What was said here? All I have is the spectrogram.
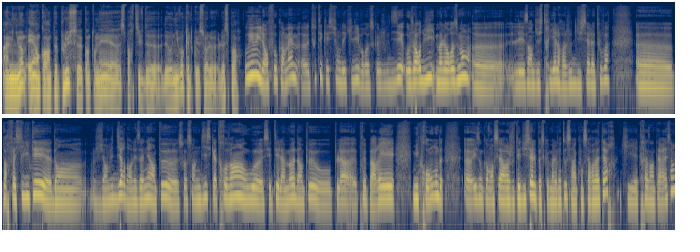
un minimum et encore un peu plus euh, quand on est euh, sportif de, haut niveau, quel que soit le, sport. Oui, oui, il en faut quand même. Euh, tout est question d'équilibre, ce que je vous disais. Aujourd'hui, malheureusement, les industriels rajoutent du sel à tout va. Par facilité, dans, j'ai envie de dire, dans les années un peu 70-80, où c'était la mode un peu au plat préparé, micro-ondes, ils ont commencé à rajouter du sel parce que malgré tout, c'est un conservateur qui est très intéressant.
